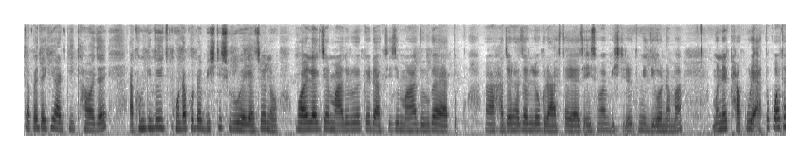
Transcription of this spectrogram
তারপরে দেখি আর কি খাওয়া যায়। এখন কিন্তু ওই ফোঁটা ফোঁটা বৃষ্টি শুরু হয়ে গেছে, জানো? ভয় লাগছে আর মা দুর্গাকে ডাকছি যে, মা দুর্গা, এত হাজার হাজার লোক রাস্তায় আছে, এই সময় বৃষ্টিটা তুমি দিও না, মা। মানে ঠাকুর এত কথা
